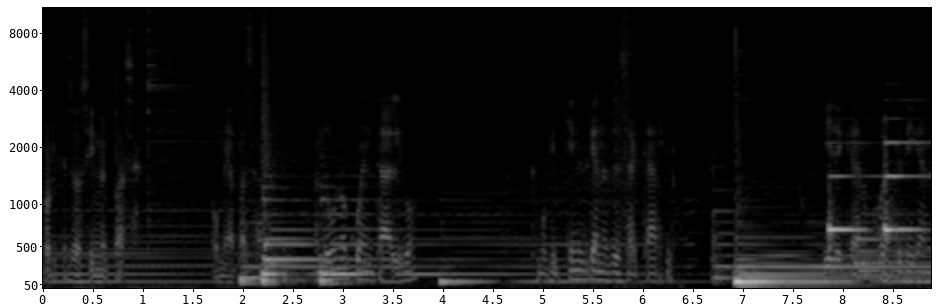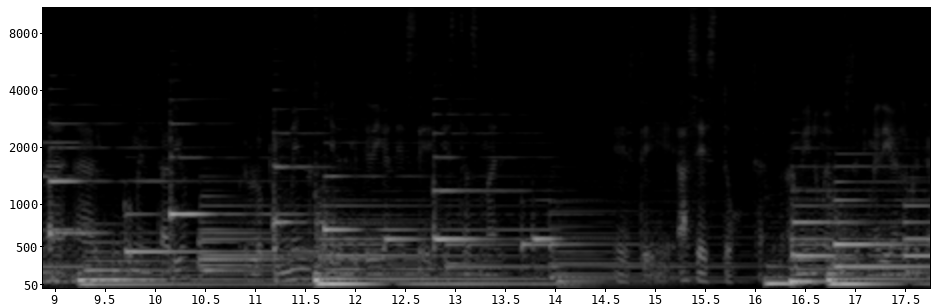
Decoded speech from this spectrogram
porque eso sí me pasa me ha pasado. Cuando uno cuenta algo, como que tienes ganas de sacarlo. Y de que a lo mejor te digan algún comentario, pero lo que menos quieres que te digan es de, estás mal, este, haz esto. O sea, a mí no me gusta que me digan lo que tengo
